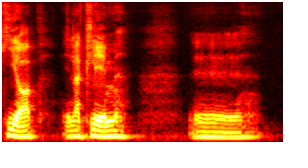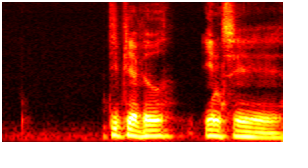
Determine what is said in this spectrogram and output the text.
give op eller glemme. Øh, de bliver ved, indtil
